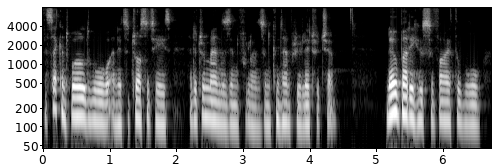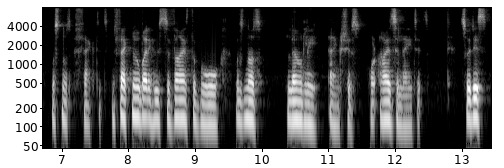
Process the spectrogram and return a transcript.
The Second World War and its atrocities had a tremendous influence on contemporary literature. Nobody who survived the war was not affected. In fact, nobody who survived the war was not lonely, anxious, or isolated. So it is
